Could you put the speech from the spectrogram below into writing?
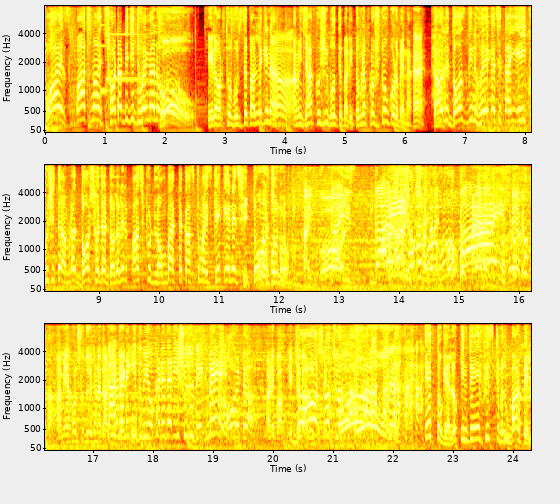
বয়েজ পাঁচ নয় ছটা ডিজিট হয়ে গেল। ও। এর অর্থ বুঝতে পারলে কিনা? না। আমি যা খুশি বলতে পারি তোমরা প্রশ্ন করবে না। হ্যাঁ। তাহলে দশ দিন হয়ে গেছে তাই এই খুশিতে আমরা দশ হাজার ডলারের পাঁচ ফুট লম্বা একটা কাস্টমাইজ কেক এনেছি তোমার জন্য। মাই গড গাইস গাইস সাবধানে, ও, ও, গাইস আমি এখন শুধু এখানে দাঁড়িয়ে তার মানে কি দেখব তুমি ওখানে দাঁড়িয়ে শুধু দেখবে? খাও এটা। আরে বাহ কেকটা দারুণ জশ, খেতে। জশ। ও, কেক তো গেল কিন্তু এই ফেস্টিভ্যাল বার পেল।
